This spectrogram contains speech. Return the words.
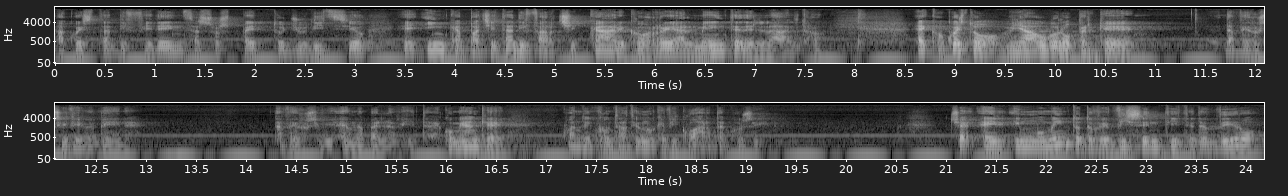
a questa diffidenza, sospetto, giudizio e incapacità di farci carico realmente dell'altro. Ecco, questo vi auguro perché davvero si vive bene, davvero si vive, è una bella vita. È come anche quando incontrate uno che vi guarda così. Cioè è un momento dove vi sentite davvero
